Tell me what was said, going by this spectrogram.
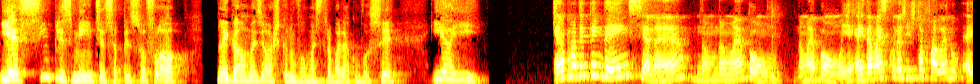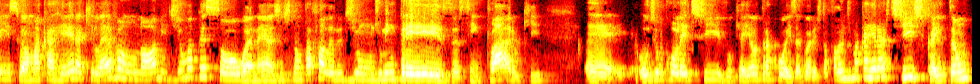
e é simplesmente essa pessoa falou, ó, oh, legal, mas eu acho que eu não vou mais trabalhar com você, e aí? É uma dependência, né? Não, não é bom. Não é bom. E ainda mais quando a gente está falando, é isso, é uma carreira que leva um nome de uma pessoa, né? A gente não está falando de, um, de uma empresa, assim, claro que é, ou de um coletivo, que aí é outra coisa. Agora, a gente está falando de uma carreira artística, então,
